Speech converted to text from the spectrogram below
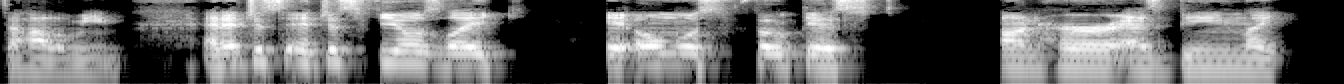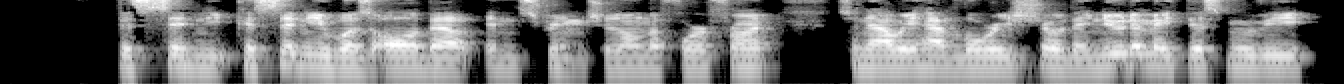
to Halloween, and it just it just feels like it almost focused on her as being like the Sidney because Sidney was all about in Scream. She was on the forefront. So now we have Laurie show. They knew to make this movie.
